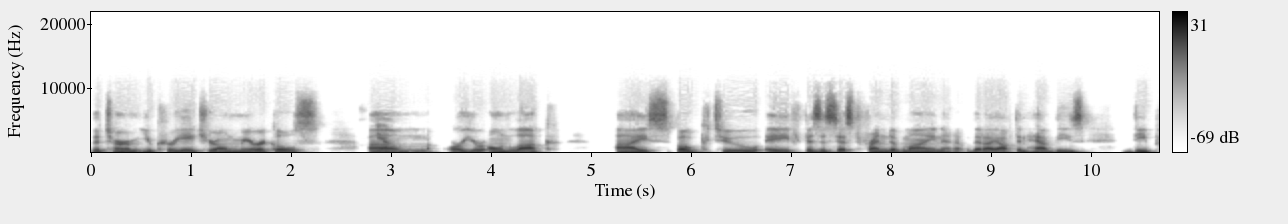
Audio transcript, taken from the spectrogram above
the term "you create your own miracles," Um, or your own luck. I spoke to a physicist friend of mine uh, that I often have these deep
